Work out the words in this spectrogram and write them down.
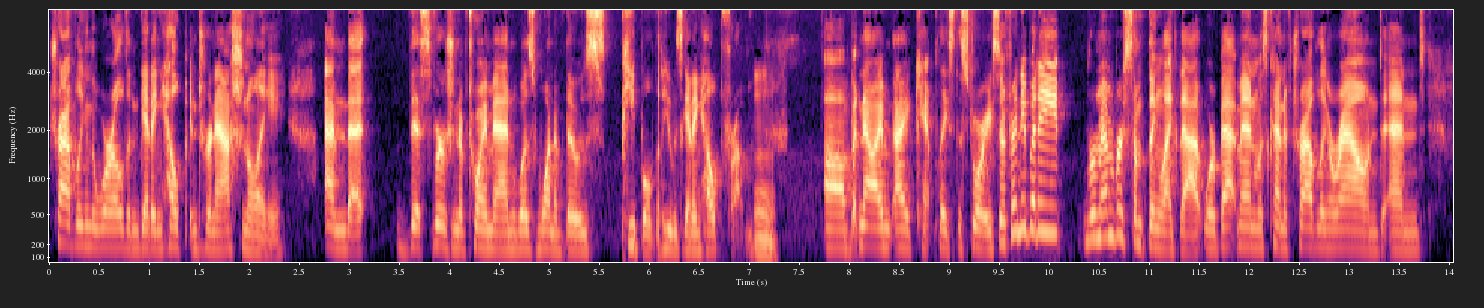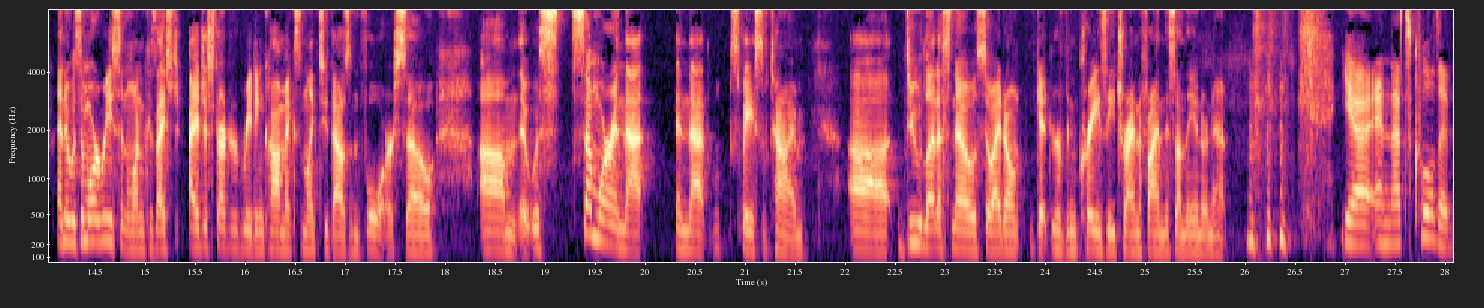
traveling the world and getting help internationally, and that this version of Toyman was one of those people that he was getting help from. Mm. Uh, but now I'm, I can not place the story. So if anybody remembers something like that, where Batman was kind of traveling around and and it was a more recent one because I, I just started reading comics in like 2004 so um, it was somewhere in that in that space of time uh, do let us know so I don't get driven crazy trying to find this on the internet. yeah, and that's cool that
